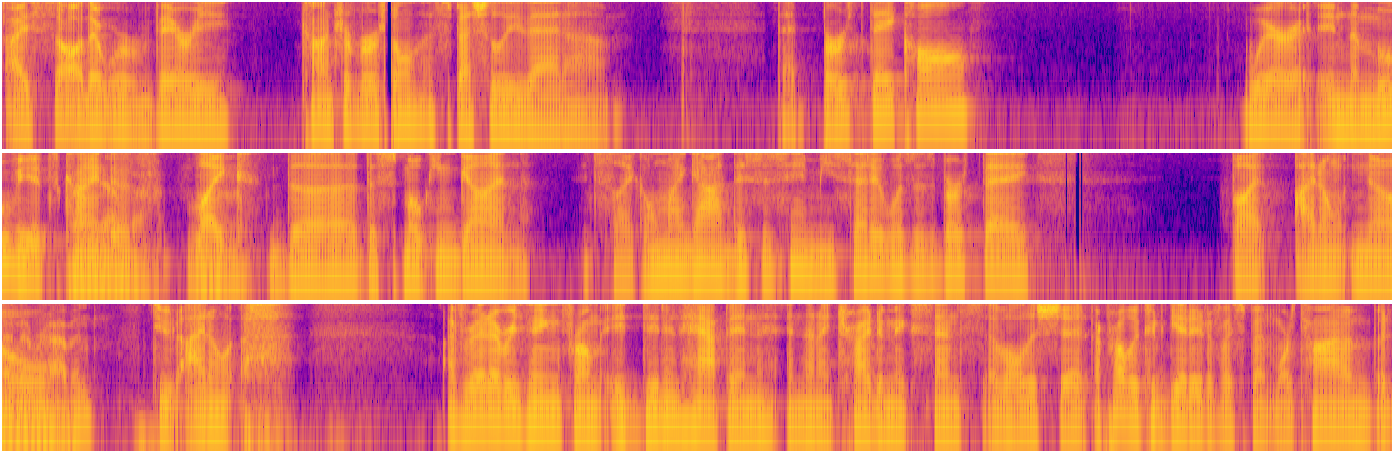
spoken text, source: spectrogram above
I saw that were very controversial, especially that um, that birthday call where in the movie it's kind yeah, of the- like the the smoking gun. It's like, "Oh my god, this is him. He said it was his birthday." But I don't That know never happened. dude, I don't. I've read everything from it didn't happen, and then I tried to make sense of all this shit. I probably could get it if I spent more time, but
